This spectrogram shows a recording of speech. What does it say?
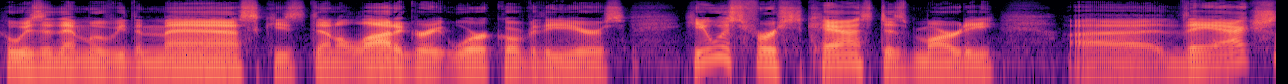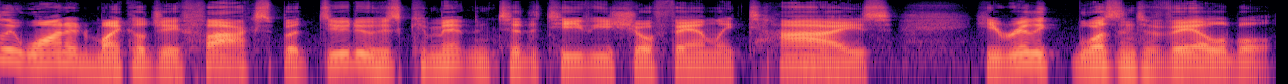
who was in that movie The Mask. He's done a lot of great work over the years. He was first cast as Marty. Uh, they actually wanted Michael J. Fox, but due to his commitment to the TV show Family Ties, he really wasn't available.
